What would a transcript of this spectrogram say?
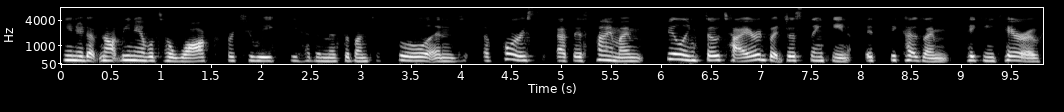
he ended up not being able to walk for two weeks. He had to miss a bunch of school. And of course, at this time, I'm feeling so tired, but just thinking it's because I'm taking care of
